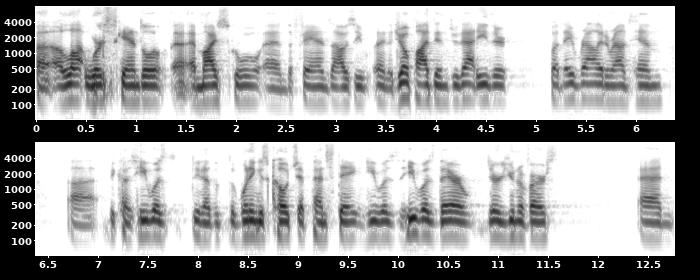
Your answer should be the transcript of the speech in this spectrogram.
a lot worse scandal at my school, and the fans obviously and JoePa didn't do that either, but they rallied around him uh, because he was, you know, the, the, winningest coach at Penn State, and he was he was their their universe. And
